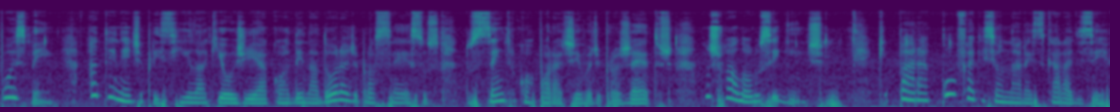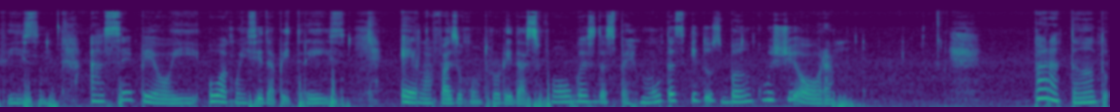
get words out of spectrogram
Pois bem, a tenente Priscila, que hoje é a coordenadora de processos do Centro Corporativo de Projetos, nos falou o seguinte: que para confeccionar a escala de serviço, a CPOI, ou a conhecida P3, ela faz o controle das folgas, das permutas e dos bancos de hora. Para tanto,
